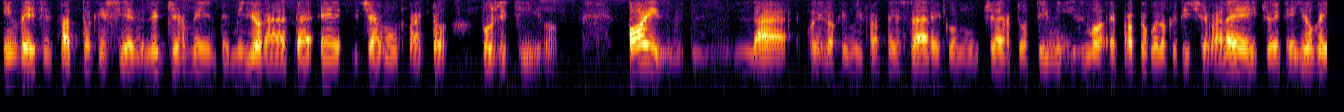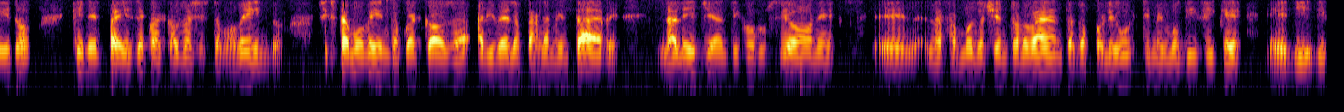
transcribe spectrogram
invece il fatto che sia leggermente migliorata è diciamo, un fatto positivo. Poi la, quello che mi fa pensare con un certo ottimismo è proprio quello che diceva lei, cioè che io vedo che nel Paese qualcosa si sta muovendo, si sta muovendo qualcosa a livello parlamentare, la legge anticorruzione, eh, la famosa 190, dopo le ultime modifiche eh, di, di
